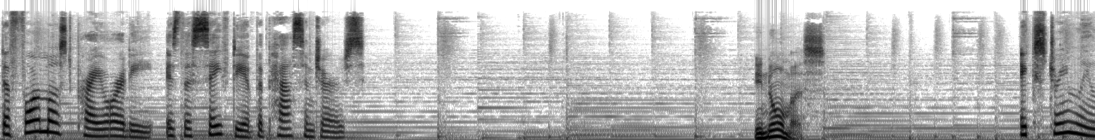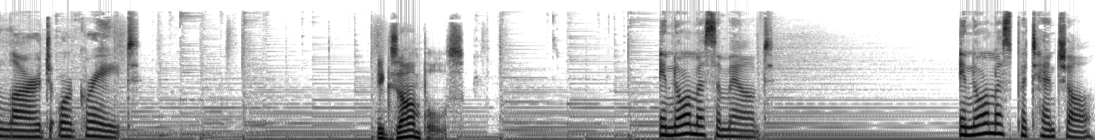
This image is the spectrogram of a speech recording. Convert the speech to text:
The foremost priority is the safety of the passengers. Enormous Extremely large or great. Examples Enormous amount. Enormous potential.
